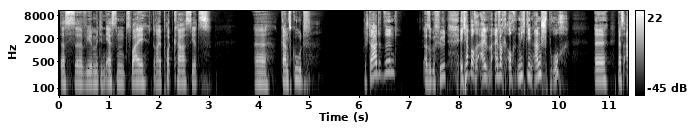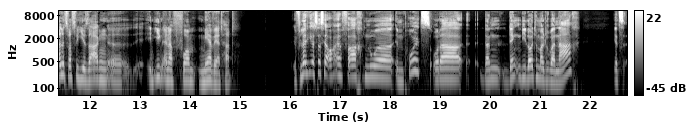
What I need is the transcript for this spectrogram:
dass äh, wir mit den ersten zwei, drei Podcasts jetzt äh, ganz gut gestartet sind. Also gefühlt. Ich habe auch ein- einfach auch nicht den Anspruch, äh, dass alles, was wir hier sagen, äh, in irgendeiner Form Mehrwert hat. Vielleicht ist das ja auch einfach nur Impuls oder dann denken die Leute mal drüber nach. Jetzt,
